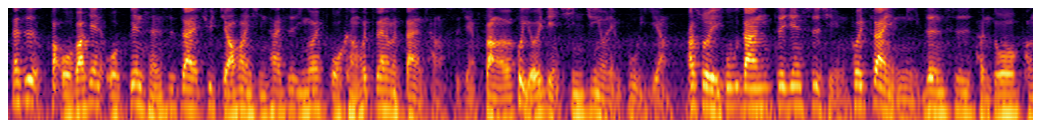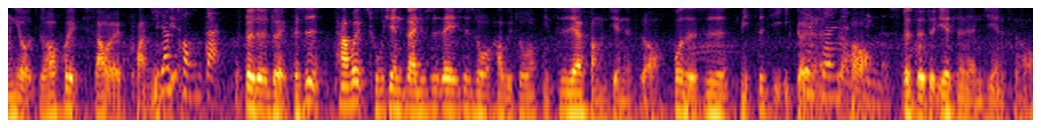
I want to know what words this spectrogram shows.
但是发我发现我变成是在去交换心态，是因为我可能会在那边待很长时间，反而会有一点心境有点不一样啊。所以孤单这件事情会在你认识很多朋友之后会稍微缓一比较点。冲淡。对对对，可是它会出现在就是类似说，好比说你自己在房间的时候，或者是你自己一个人的时候人静的时，候对对对，夜深人静的时候，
